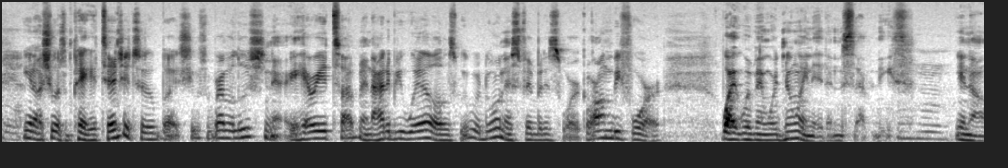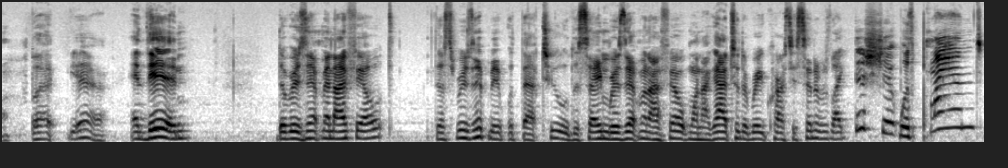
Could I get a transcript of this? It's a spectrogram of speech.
Yeah. You know, she wasn't paying attention to, but she was a revolutionary. Harriet Tubman, Ida B. Wells, we were doing this feminist work long before white women were doing it in the 70s. Mm-hmm. You know, but yeah. And then the resentment I felt, this resentment with that too. The same resentment I felt when I got to the Rape Crisis Center was like, this shit was planned.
